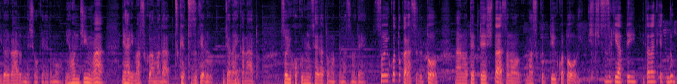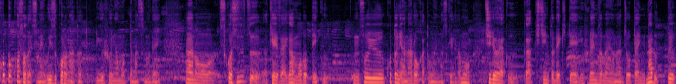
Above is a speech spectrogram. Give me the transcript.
いろいろあるんでしょうけれども日本人はやはりマスクはまだつけ続けるんじゃないかなと、うん、そういう国民性だと思ってますのでそういうことからするとあの徹底したそのマスクっていうことを引き続きやっていただけることこそですねウィズコロナというふうに思ってますのであの少しずつ経済が戻っていくそういうことにはなろうかと思いますけれども治療薬がきちんとできてインフルエンザのような状態になるという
